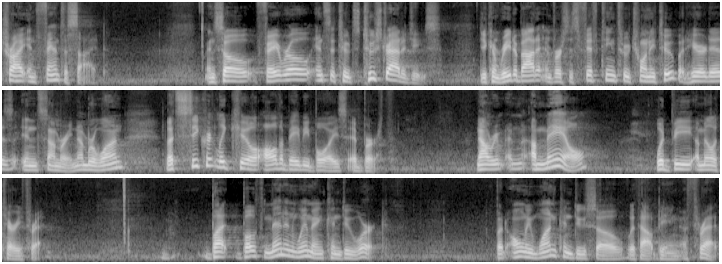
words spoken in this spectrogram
try infanticide. And so Pharaoh institutes two strategies. You can read about it in verses 15 through 22, but here it is in summary. Number one, let's secretly kill all the baby boys at birth. Now, a male would be a military threat. But both men and women can do work. But only one can do so without being a threat.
